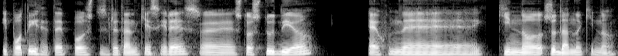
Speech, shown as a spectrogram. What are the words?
υποτίθεται πως στις βρετανικές σειρές ε, στο στούντιο έχουν ε, κοινό, ζωντανό κοινό,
